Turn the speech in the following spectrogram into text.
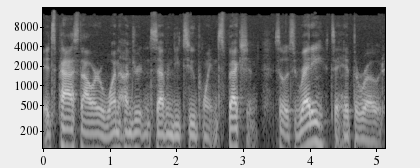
It's passed our 172 point inspection, so it's ready to hit the road.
